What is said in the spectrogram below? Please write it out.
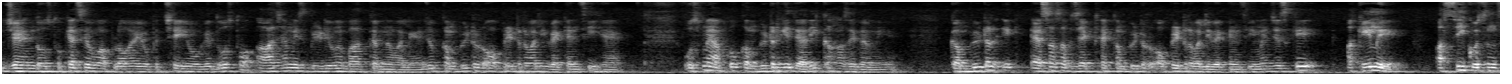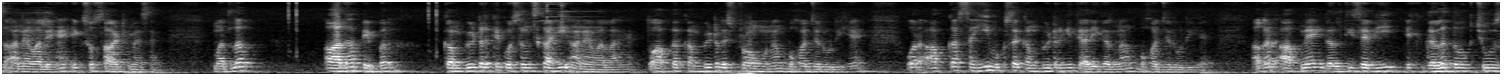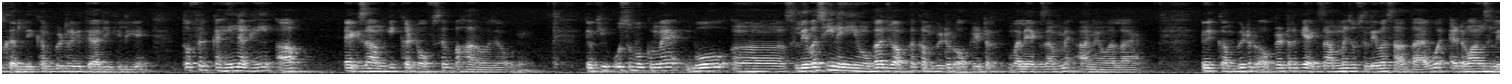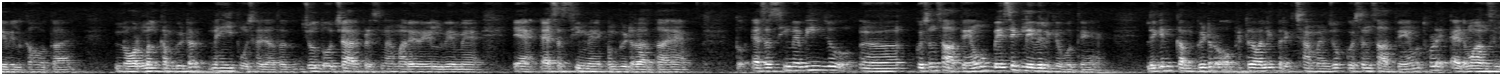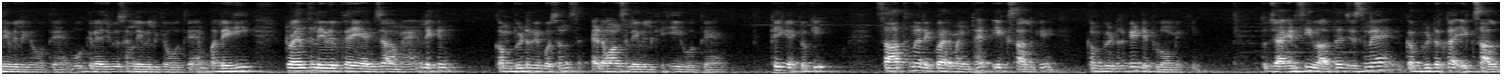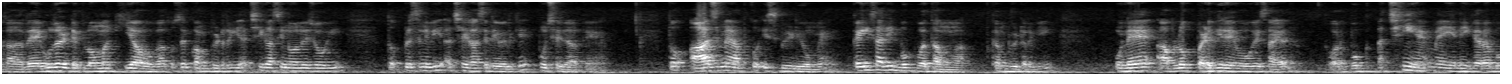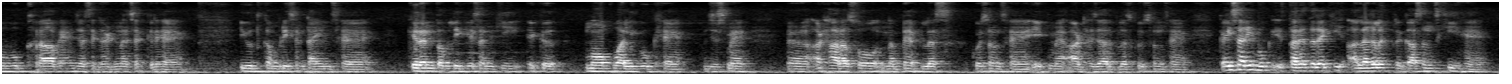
जय हिंद दोस्तों, कैसे हो आप लोग? आई होप अच्छे ही होंगे। दोस्तों, आज हम इस वीडियो में बात करने वाले हैं जो कंप्यूटर ऑपरेटर वाली वैकेंसी है। उसमें आपको कंप्यूटर की तैयारी कहाँ से करनी है? कंप्यूटर एक ऐसा सब्जेक्ट है, कंप्यूटर ऑपरेटर वाली वैकेंसी में, जिसके अकेले 80 क्वेश्चन आने वाले हैं 160 में से। मतलब आधा पेपर कंप्यूटर के क्वेश्चंस का ही आने वाला है। तो आपका कंप्यूटर स्ट्रांग होना बहुत ज़रूरी है और आपका सही बुक से कंप्यूटर की तैयारी करना बहुत ज़रूरी है। अगर आपने गलती से भी एक गलत बुक चूज़ कर ली कंप्यूटर की तैयारी के लिए तो फिर कहीं ना कहीं आप एग्ज़ाम की कट ऑफ़ से बाहर हो जाओगे। क्योंकि उस बुक में वो सिलेबस ही नहीं होगा जो आपका कंप्यूटर ऑपरेटर वाले एग्ज़ाम में आने वाला है। क्योंकि कंप्यूटर ऑपरेटर के एग्ज़ाम में जो सिलेबस आता है, वो एडवांस लेवल का होता है। नॉर्मल कंप्यूटर नहीं पूछा जाता। जो दो चार प्रश्न हमारे रेलवे में या एसएससी में कंप्यूटर आता है। तो एसएससी में भी जो क्वेश्चंस आते हैं, वो बेसिक लेवल के होते हैं। लेकिन कंप्यूटर ऑपरेटर वाली परीक्षा में जो क्वेश्चन आते हैं, वो थोड़े एडवांस लेवल के होते हैं, वो ग्रेजुएशन लेवल के होते हैं। भले ही ट्वेल्थ लेवल का ही एग्ज़ाम है, लेकिन कंप्यूटर के क्वेश्चन एडवांस लेवल के ही होते हैं। ठीक है? क्योंकि साथ में रिक्वायरमेंट है एक साल के कंप्यूटर के डिप्लोमे की। तो ज़ाहिर सी बात है, जिसने कंप्यूटर का एक साल का रेगुलर डिप्लोमा किया होगा तो उसे कंप्यूटर की अच्छी खासी नॉलेज होगी। तो प्रश्न भी अच्छे खासे लेवल के पूछे जाते हैं। तो आज मैं आपको इस वीडियो में कई सारी बुक बताऊँगा कंप्यूटर की। उन्हें आप लोग पढ़ भी रहे होंगे शायद, और बुक अच्छी हैं, मैं ये नहीं कह रहा वो बुक खराब है, जैसे घटना चक्र है, यूथ कंपटीशन टाइम्स है, किरण पब्लिकेशन की एक मॉक वाली बुक है, जिसमें अठारह सौ नब्बे प्लस क्वेश्चन हैं, एक में आठ हज़ार प्लस क्वेश्चन हैं, कई सारी बुक इस तरह तरह की अलग अलग प्रकाशन की हैं,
